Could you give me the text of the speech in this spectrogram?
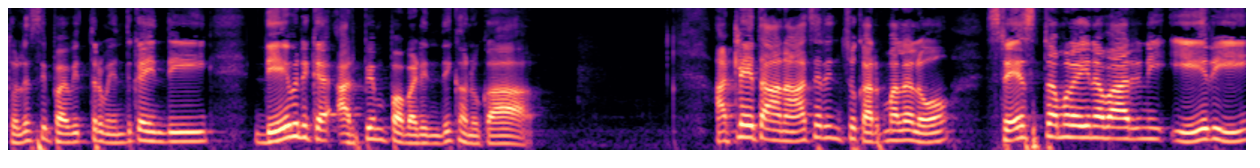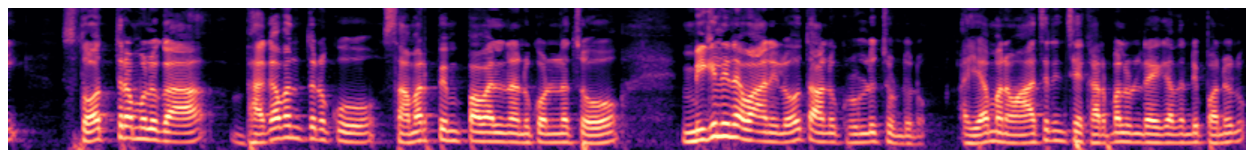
తులసి పవిత్రం ఎందుకైంది? దేవునికి అర్పింపబడింది కనుక. అట్లే తాను ఆచరించు కర్మలలో శ్రేష్టములైన వారిని ఏరి స్తోత్రములుగా భగవంతునకు సమర్పింపవలననుకొన్నచో మిగిలిన వానిలో తాను క్రుళ్ళుచుండును అయ్యా మనం ఆచరించే కర్మలు ఉండే కదండి పనులు.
